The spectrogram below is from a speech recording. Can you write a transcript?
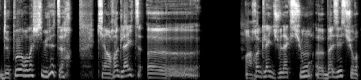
de Power Wash Simulator, qui est un roguelite, un roguelite jeu d'action basé sur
